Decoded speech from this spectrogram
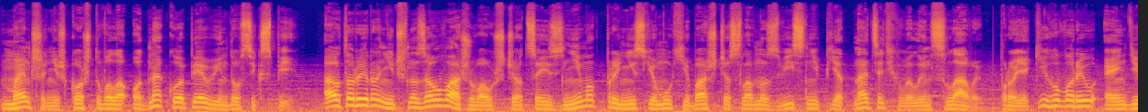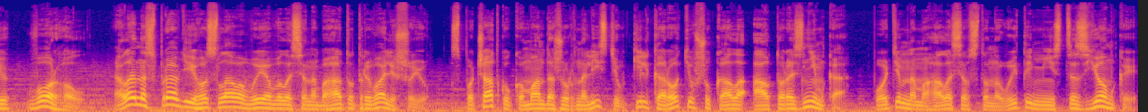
менше ніж коштувала одна копія Windows XP. Автор іронічно зауважував, що цей знімок приніс йому хіба що славнозвісні 15 хвилин слави, про які говорив Енді Воргол. Але насправді його слава виявилася набагато тривалішою. Спочатку команда журналістів кілька років шукала автора знімка, потім намагалася встановити місце зйомки.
